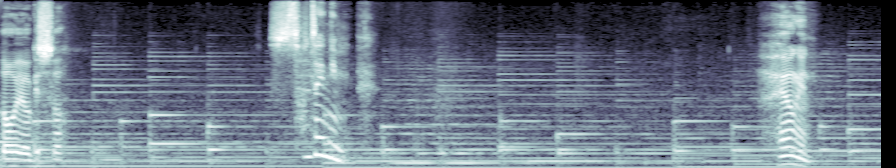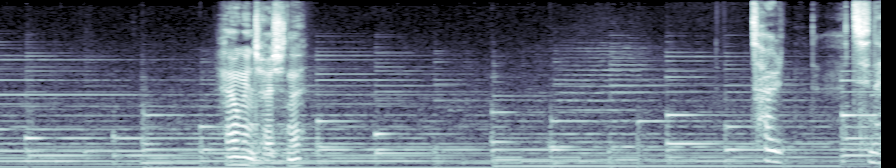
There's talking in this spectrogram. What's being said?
너왜 여기 있어? 선생님 혜영인. 혜영인 잘 지내? 잘 지내.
